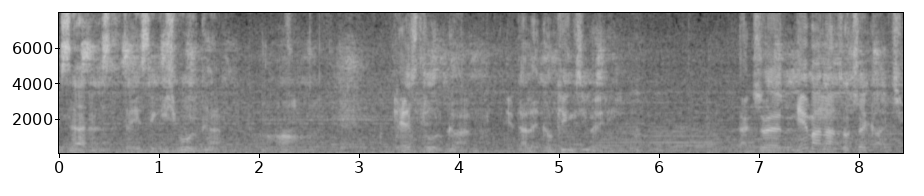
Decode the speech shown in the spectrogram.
Zaraz, to jest jakiś wulkan. Jest wulkan. Niedaleko Kings Bay. Także nie ma na co czekać.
